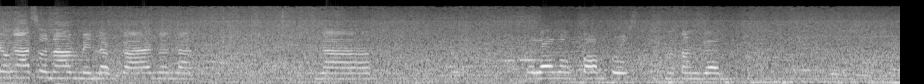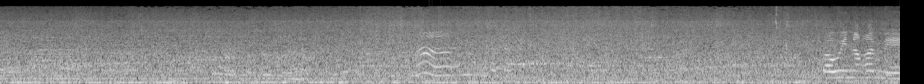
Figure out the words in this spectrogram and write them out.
Yung aso namin nagkaano na na wala ng pampers natanggal. Hi! Pauwi na kami.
